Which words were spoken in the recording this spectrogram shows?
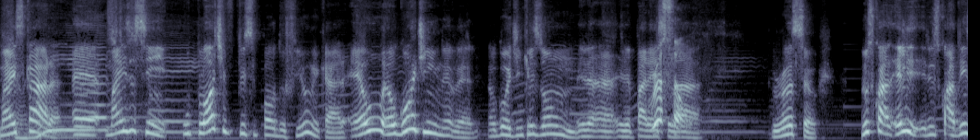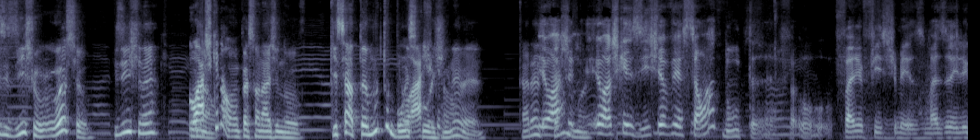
Mas, cara, é, mas assim, o plot principal do filme, cara, é o, é o gordinho, né, velho? É o gordinho que eles vão. Ele, é, ele aparece Russell. lá. Russell. Nos, ele, nos quadrinhos existe o Russell? Existe, né? Eu acho que não. É um personagem novo. Que esse ator é muito bom, eu esse gordinho, né, velho? Cara, é eu, acho, eu acho que existe a versão adulta, o Fire Fist mesmo, mas ele,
